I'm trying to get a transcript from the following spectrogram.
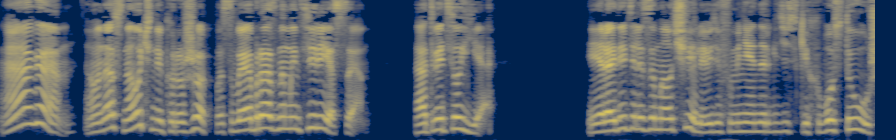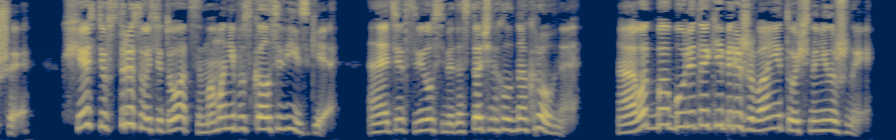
«Ага, у нас научный кружок по своеобразным интересам», — ответил я, и родители замолчали, увидев у меня энергетический хвост и уши. К счастью, в стрессовой ситуации мама не пускалась в визги, а отец вел себя достаточно хладнокровно. А вот бабуле такие переживания точно не нужны.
